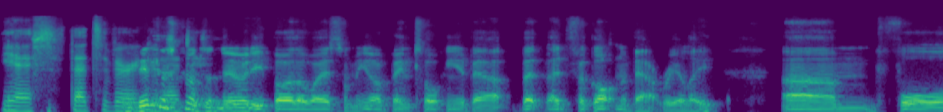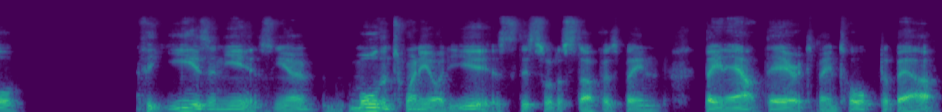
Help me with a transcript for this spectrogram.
Yes that's a very business continuity by the way is something i've been talking about but had forgotten about really um, for for years and years you know more than 20 odd years this sort of stuff has been been out there it's been talked about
